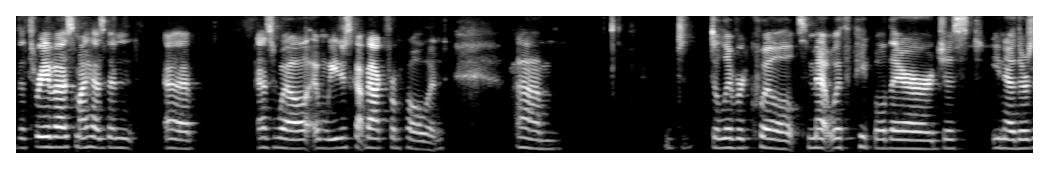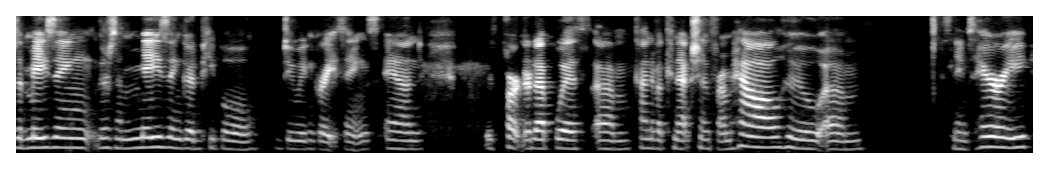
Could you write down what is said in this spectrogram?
the three of us my husband uh, as well and we just got back from poland. Um, delivered quilts, met with people there. Just, you know, there's amazing, there's amazing good people doing great things. And we've partnered up with um, kind of a connection from Hal, who um, his name's Harry.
